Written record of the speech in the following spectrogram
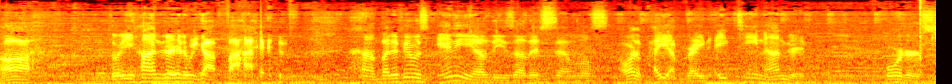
Ah, 300, we got five. Uh, but if it was any of these other symbols, or the pay upgrade, 1800 quarters.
